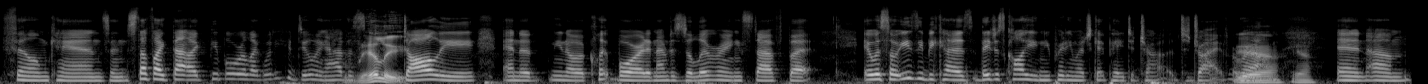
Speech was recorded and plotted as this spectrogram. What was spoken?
film cans and stuff like that. Like people were like, "What are you doing?" I have this Really? dolly and a you know a clipboard, and I'm just delivering stuff, but. It was so easy because they just call you and you pretty much get paid to try, to drive around Yeah, yeah. and um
